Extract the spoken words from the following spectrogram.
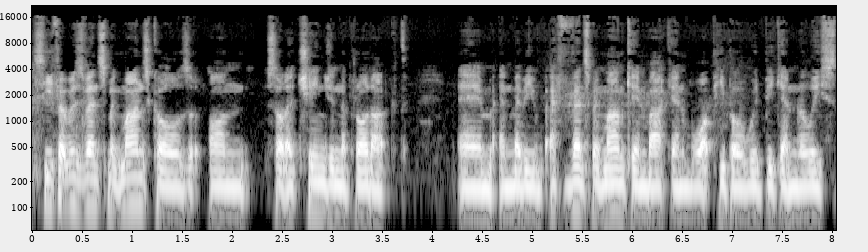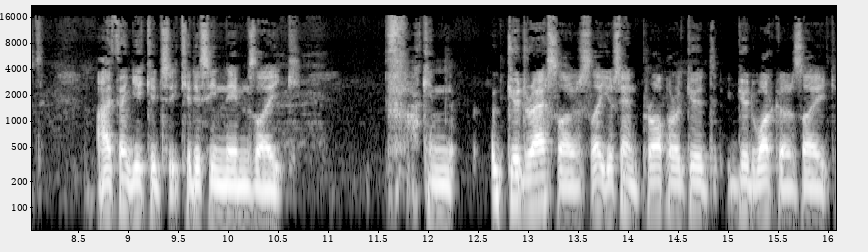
see if it was Vince McMahon's calls on sort of changing the product, um, and maybe if Vince McMahon came back in, what people would be getting released. I think you could could have seen names like fucking good wrestlers, like you're saying, proper good good workers, like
